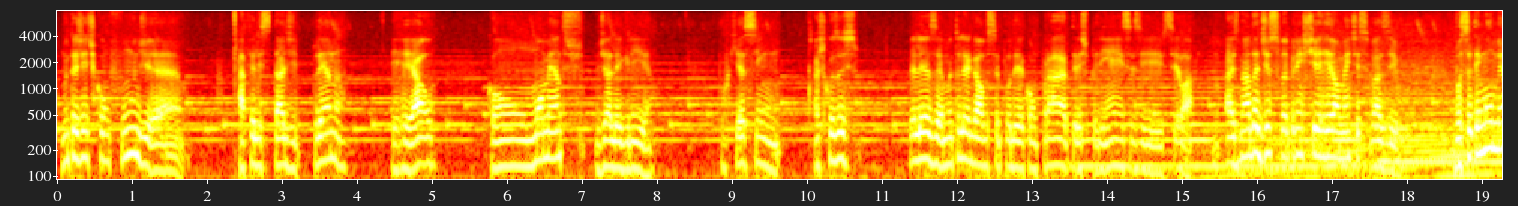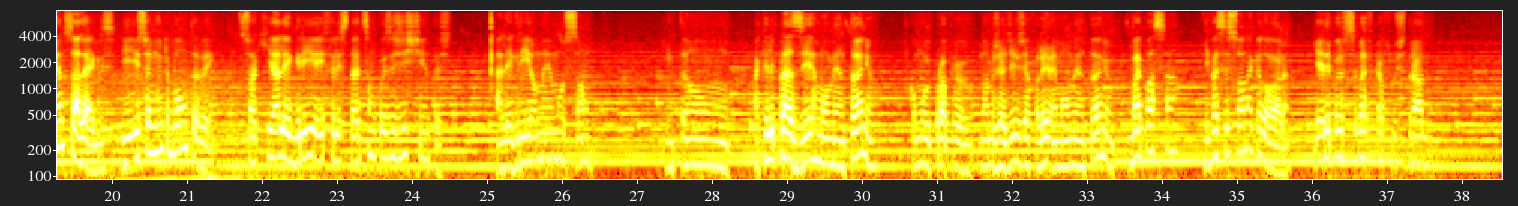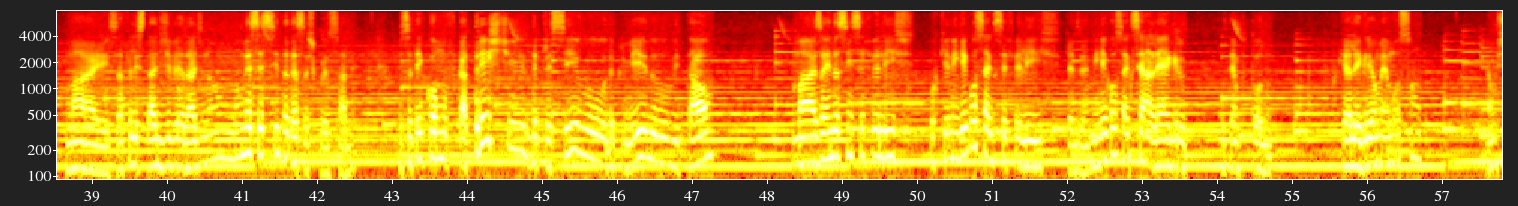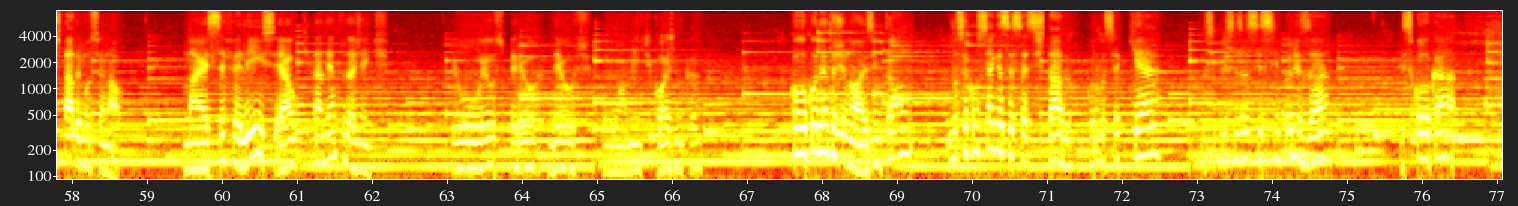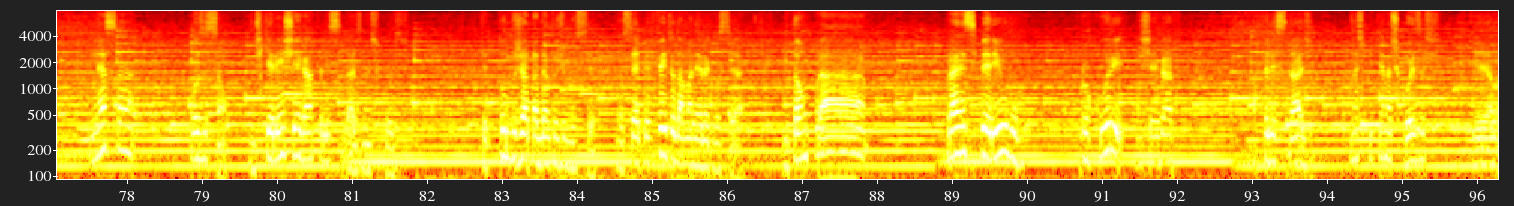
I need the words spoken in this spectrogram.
Muita gente confunde é, a felicidade plena e real com momentos de alegria, porque assim, as coisas, beleza, é muito legal você poder comprar, ter experiências e sei lá, mas nada disso vai preencher realmente esse vazio. Você tem momentos alegres e isso é muito bom também. Só que alegria e felicidade são coisas distintas. alegria é uma emoção. Então, aquele prazer momentâneo, como o próprio nome já diz, já falei, é momentâneo, vai passar e vai ser só naquela hora. E aí depois você vai ficar frustrado mas a felicidade de verdade não, não necessita dessas coisas, sabe? Você tem como ficar triste, depressivo, deprimido e tal, mas ainda assim ser feliz, porque ninguém consegue ser feliz, quer dizer, ninguém consegue ser alegre o tempo todo, porque a alegria é uma emoção, é um estado emocional. Mas ser feliz é algo que está dentro da gente. E o eu superior, Deus, ou a mente cósmica, colocou dentro de nós. Então, você consegue acessar esse estado quando você quer, você precisa se sintonizar e se colocar nessa posição de querer enxergar a felicidade nas coisas. Porque tudo já está dentro de você. Você é perfeito da maneira que você é. Então, para esse período, procure enxergar a felicidade nas pequenas coisas que ela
